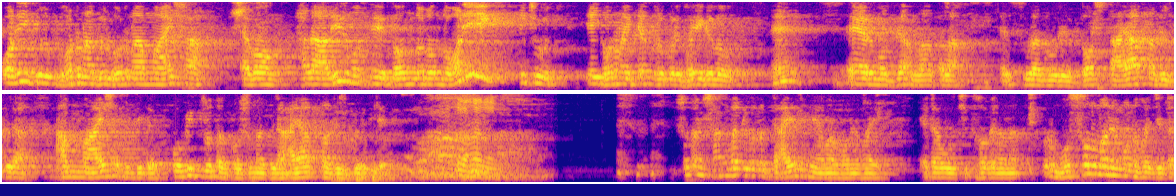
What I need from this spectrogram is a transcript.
অনেকগুলো ঘটনা, দুর্ঘটনা, মায়েশা এবং হাজা আলীর মধ্যে দ্বন্দ্ব দ্বন্দ্ব অনেক কিছু এই ঘটনায় কেন্দ্র করে হয়ে গেল হ্যাঁ। এর মধ্যে আল্লাহ তালা সুরা নূরের দশটা আয়াত নাজিল করে আম্মা আয়েশা সিদ্দিকের পবিত্রতা ঘোষণা করে আয়াত নাজিল করে দিলেন। সুতরাং সাংবাদিকতা জায়েজ নেই আমার মনে হয়, এটা উচিত হবে না কোনো মুসলমানের মনে হয় যেটা।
